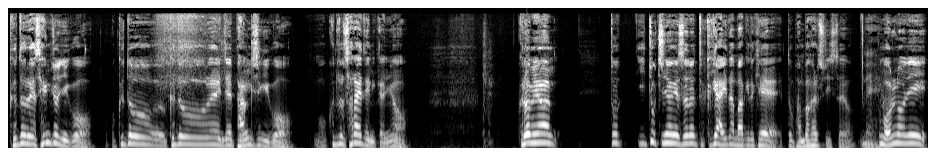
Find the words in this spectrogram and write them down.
그들의 생존이고 그들, 그들의 이제 방식이고 뭐 그들도 살아야 되니까요. 그러면 또 이쪽 진영에서는 또 그게 아니다 막 이렇게 또 반박할 수 있어요. 네. 그럼 언론이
